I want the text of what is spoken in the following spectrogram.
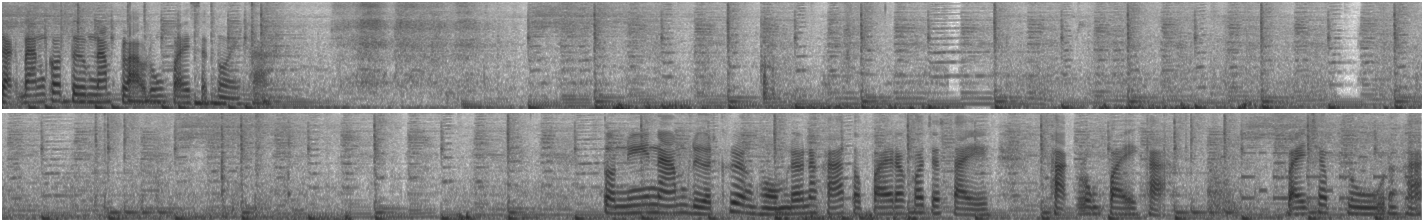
จากนั้นก็เติมน้ำเปล่าลงไปสักหน่อยค่ะ ตอนนี้น้ำเดือดเครื่องหอมแล้วนะคะ ต่อไปเราก็จะใส่ผักลงไปค่ะ ใบชะพลูนะคะ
